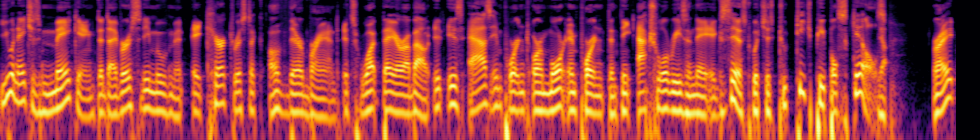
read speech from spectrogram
UNH is making the diversity movement a characteristic of their brand. It's what they are about. It is as important or more important than the actual reason they exist, which is to teach people skills. Right?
